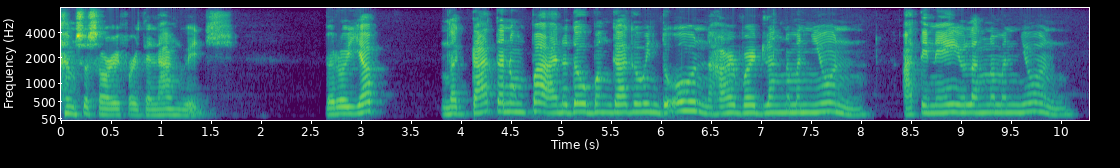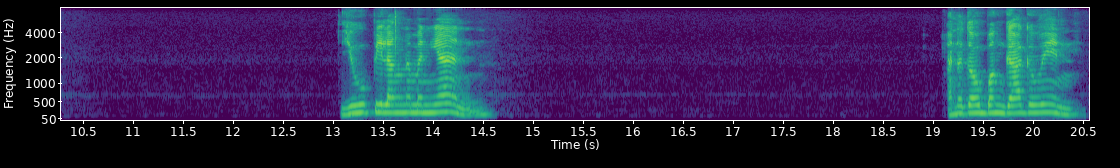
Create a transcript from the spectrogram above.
I'm so sorry for the language. Pero yap, nagtatanong pa ano daw bang gagawin doon? Harvard lang naman yun. Ateneo lang naman yun. UP lang naman yan. Ano daw bang gagawin?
